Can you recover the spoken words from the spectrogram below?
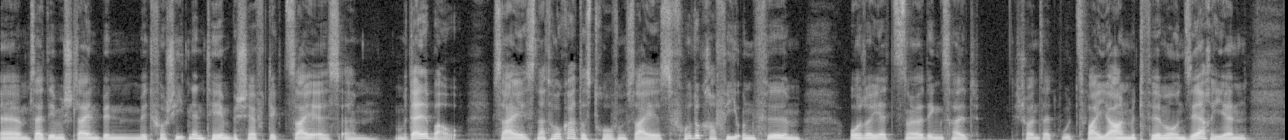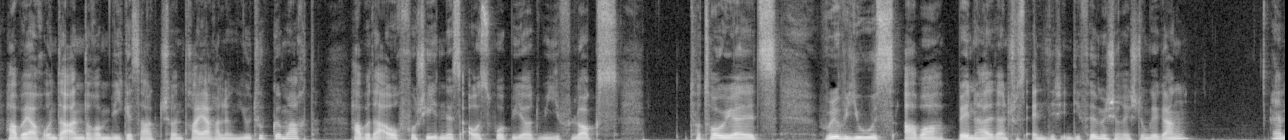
ähm, seitdem ich klein bin, mit verschiedenen Themen beschäftigt, sei es ähm, Modellbau, sei es Naturkatastrophen, sei es Fotografie und Film oder jetzt neuerdings halt schon seit gut zwei Jahren mit Filme und Serien. Habe ja auch unter anderem, wie gesagt, schon drei Jahre lang YouTube gemacht, habe da auch verschiedenes ausprobiert, wie Vlogs, Tutorials, Reviews, aber bin halt dann schlussendlich in die filmische Richtung gegangen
